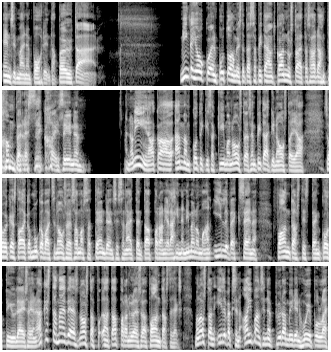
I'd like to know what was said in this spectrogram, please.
ensimmäinen pohdinta pöytään. Minkä joukkueen putoamista tässä pitää nyt kannustaa, että saadaan Tampere sekaisin? No niin, alkaa MM-kotikisa kiima nousta ja sen pitääkin nousta ja se on oikeastaan aika mukava, että se nousee samassa tendenssissä näiden Tapparan ja lähinnä nimenomaan Ilveksen fantastisten kotiyleisöjen. Oikeastaan mä en vielä nosta äh, Tapparan yleisöä fantastiseksi. Mä nostan Ilveksen aivan sinne pyramidin huipulle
